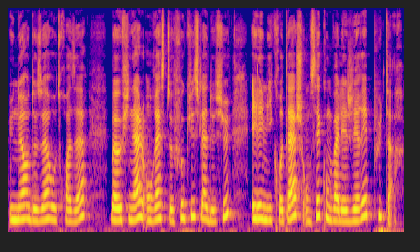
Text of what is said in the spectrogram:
une heure, deux heures ou trois heures, bah au final on reste focus là-dessus, et les micro-tâches, on sait qu'on va les gérer plus tard.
